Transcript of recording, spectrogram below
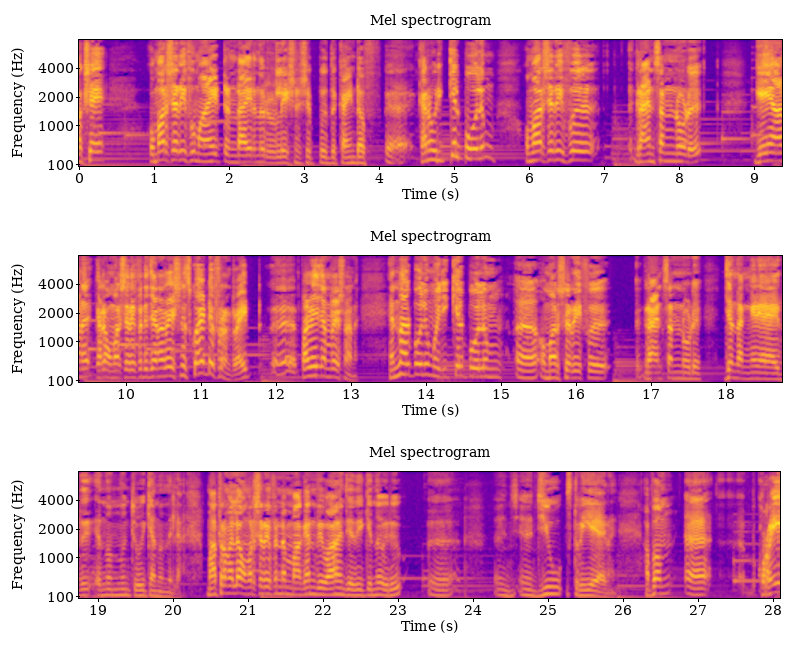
പക്ഷേ ഒമാർ ഷെരീഫുമായിട്ടുണ്ടായിരുന്ന ഒരു റിലേഷൻഷിപ്പ് ദ കൈൻഡ് ഓഫ് കാരണം ഒരിക്കൽ പോലും ഒമാർ ഷെരീഫ് ഗ്രാൻഡ് സണ്ണിനോട് ഗേ ആണ് കാരണം ഒമർ ഷെരീഫിന്റെ generation is quite different right പഴയ ജനറേഷനാണ് എന്നാൽ പോലും ഒരിക്കൽ പോലും ഉമർ ഷെരീഫ് ഗ്രാൻഡ് സണ്ണിനോട് ജന്ത് അങ്ങനെയായത് എന്നൊന്നും ചോദിക്കാൻ നിന്നില്ല മാത്രമല്ല ഒമർ ഷെരീഫിന്റെ മകൻ വിവാഹം ചെയ്തിരിക്കുന്ന ഒരു ജീവ് സ്ത്രീയാണ് അപ്പം കുറേ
